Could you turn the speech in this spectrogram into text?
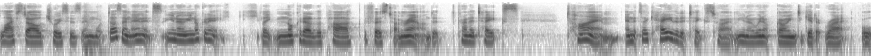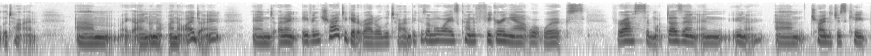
lifestyle choices and what doesn't. And it's you know you're not going to like knock it out of the park the first time round. It kind of takes time, and it's okay that it takes time. You know, we're not going to get it right all the time. Um, like I know, I know I don't, and I don't even try to get it right all the time because I'm always kind of figuring out what works for us and what doesn't, and you know, um, trying to just keep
